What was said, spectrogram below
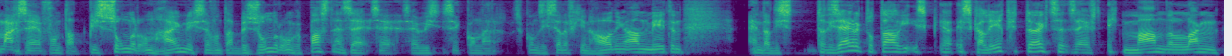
Maar zij vond dat bijzonder onheimelijk, zij vond dat bijzonder ongepast en zij, zij, zij, zij, kon, daar, ze kon zichzelf geen houding aanmeten. En dat is, dat is eigenlijk totaal geëscaleerd getuigd. Zij heeft echt maandenlang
